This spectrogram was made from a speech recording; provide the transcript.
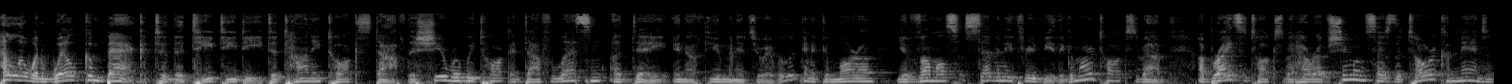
Hello and welcome back to the TTD, Tatani Talk Staff, the shir where we talk a daf lesson a day in a few minutes away. We're looking at Gemara Yevamos 73b. The Gemara talks about, a Brisa talks about how Rav Shimon says the Torah commands an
